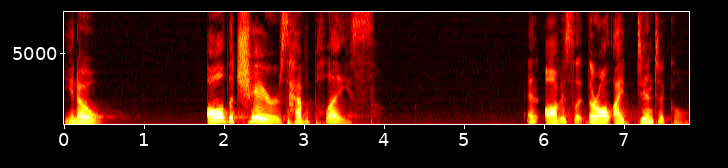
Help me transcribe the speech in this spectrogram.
You know, all the chairs have a place. And obviously, they're all identical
